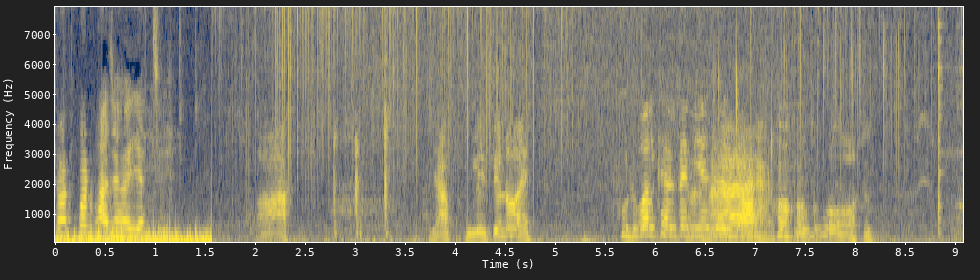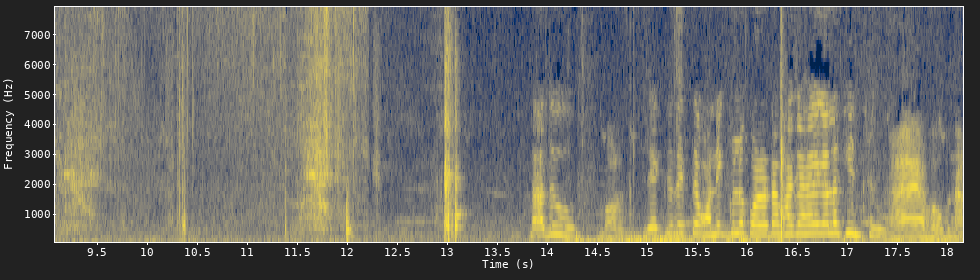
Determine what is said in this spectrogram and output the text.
চটপট ভাজা হয়ে যাচ্ছে। আহ যা ফুলেছে নয়। ফুটবল খেলতে নিয়ে চলে হ্যাঁ, যাও ফুটবল। দাদু। দেখতে দেখতে অনেকগুলো পরোটা ভাজা হয়ে গেল কিন্তু। হ্যাঁ হোক না।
